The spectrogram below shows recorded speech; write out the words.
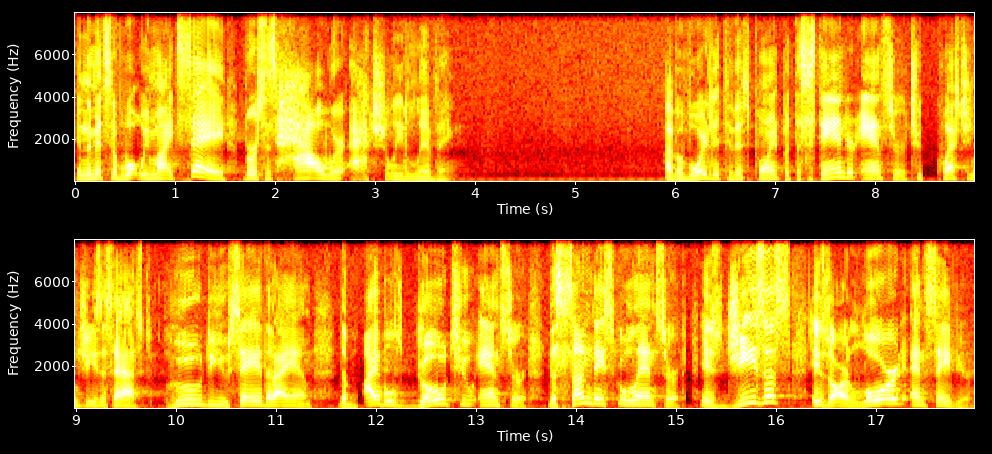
in the midst of what we might say versus how we're actually living. I've avoided it to this point, but the standard answer to the question Jesus asked, Who do you say that I am? The Bible's go to answer, the Sunday school answer, is Jesus is our Lord and Savior.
